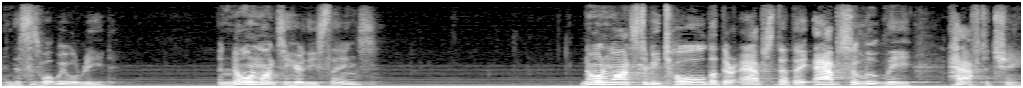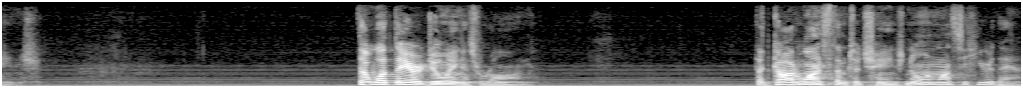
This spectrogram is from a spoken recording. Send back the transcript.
And this is what we will read. And no one wants to hear these things. No one wants to be told that, they're abs- that they absolutely have to change. That what they are doing is wrong. That God wants them to change. No one wants to hear that.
